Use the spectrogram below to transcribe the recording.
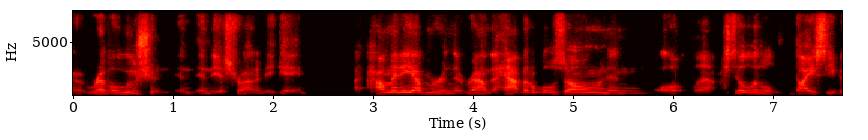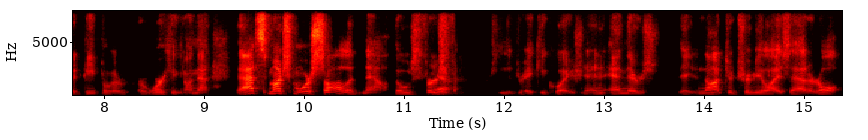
uh, revolution in, in the astronomy game how many of them are in the, around the habitable zone and all, still a little dicey, but people are, are, working on that. That's much more solid now, those first yeah. factors in the Drake equation. And, and there's not to trivialize that at all.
